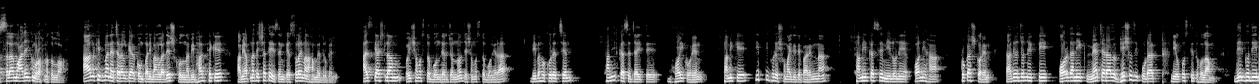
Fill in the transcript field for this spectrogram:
আসসালামু আলাইকুম রহমতুল্লাহ। Al Khidma natural care company Bangladesh, Khulna বিভাগ থেকে আমি আপনাদের সাথে S M K Solaiman Ahmed Rubel. আজকে আসলাম ওই সমস্ত বোনদের জন্য, যে সমস্ত বোনেরা বিবাহ করেছেন, স্বামীর কাছে যাইতে ভয় করেন, স্বামীকে তৃপ্তি ভরে সময় দিতে পারেন না, স্বামীর কাছে মিলনে অনীহা প্রকাশ করেন, তাদের জন্য একটি অর্গানিক ন্যাচারাল ভেষজি প্রোডাক্ট নিয়ে উপস্থিত হলাম। দীর্ঘদিন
